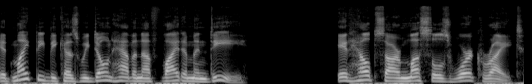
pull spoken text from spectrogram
it might be because we don't have enough vitamin D. It helps our muscles work right.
